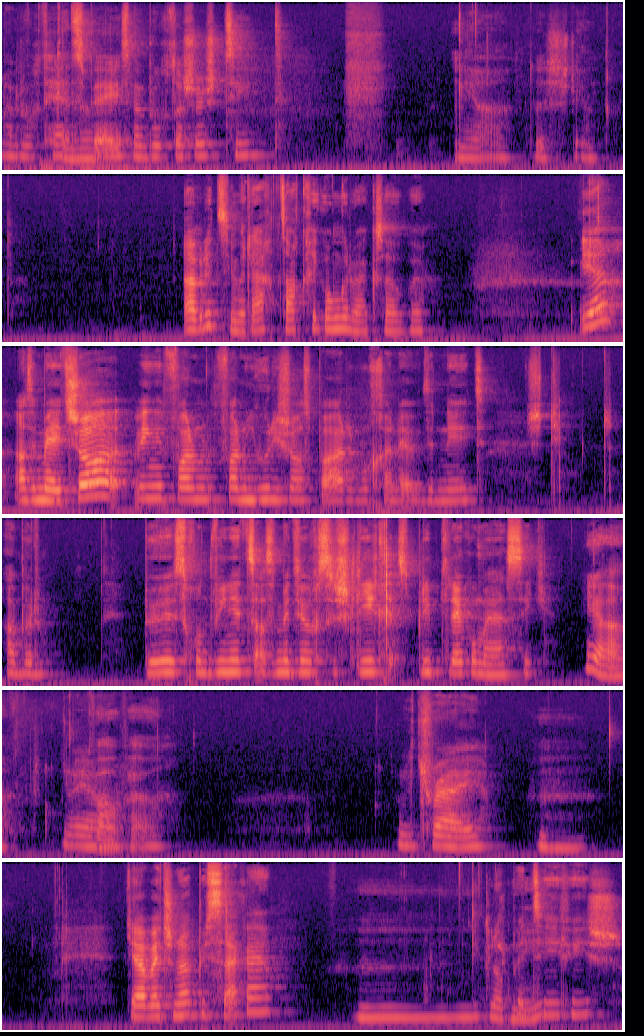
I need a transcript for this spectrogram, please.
Man braucht Headspace, man braucht auch schon Zeit. Ja, das stimmt. Aber jetzt sind wir recht zackig unterwegs. Aber. Ja, also wir haben jetzt schon wegen vor, vor dem Juri schon ein paar Wochen wieder nicht. Stimmt. Aber bö, es kommt wie nicht, also mit es ist gleich, es bleibt regelmäßig. Ja, Ja, ja. Fall. We try. Mhm. Ja, willst du noch etwas sagen? Hm, Ich glaube nicht. Spezifisch?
